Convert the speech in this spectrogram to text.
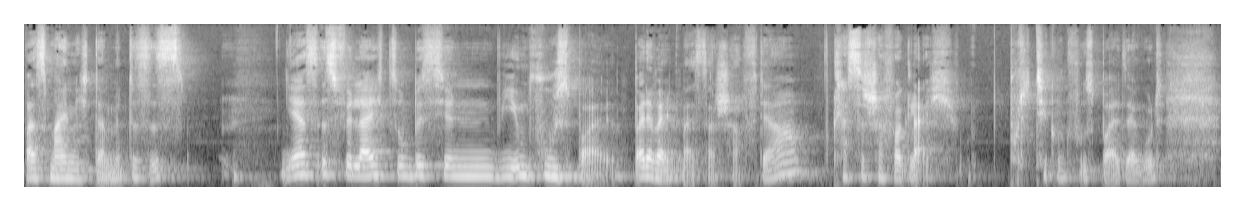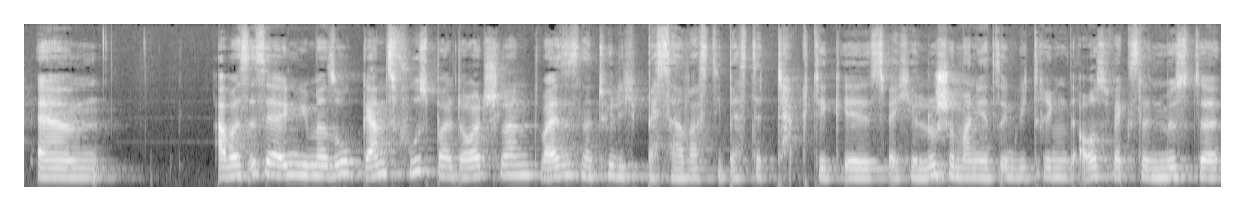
Was meine ich damit? Das ist, ja, es ist vielleicht so ein bisschen wie im Fußball bei der Weltmeisterschaft, ja. Klassischer Vergleich. Politik und Fußball, sehr gut. Ähm, aber es ist ja irgendwie immer so, ganz Fußball Deutschland weiß es natürlich besser, was die beste Taktik ist, welche Lusche man jetzt irgendwie dringend auswechseln müsste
